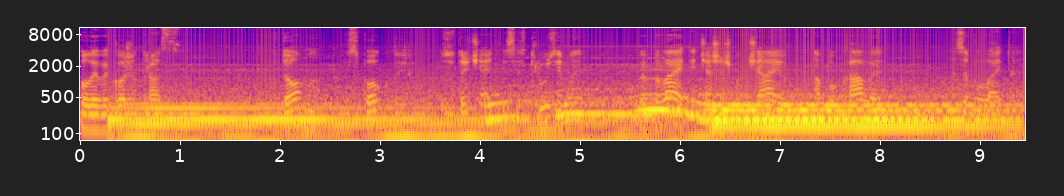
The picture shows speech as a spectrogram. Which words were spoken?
коли ви кожен раз вдома, в спокої, зустрічаєтеся з друзями, випиваєте чашечку чаю або кави, не забувайте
